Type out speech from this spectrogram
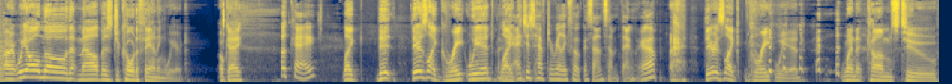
All right, we all know that Malva's Dakota Fanning weird. Okay, Okay. like there, there's like great weird, Like like I just have to really focus on something. Yep. there's like great weird when it comes to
